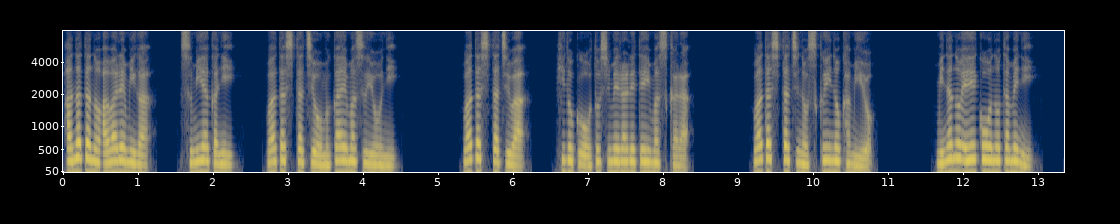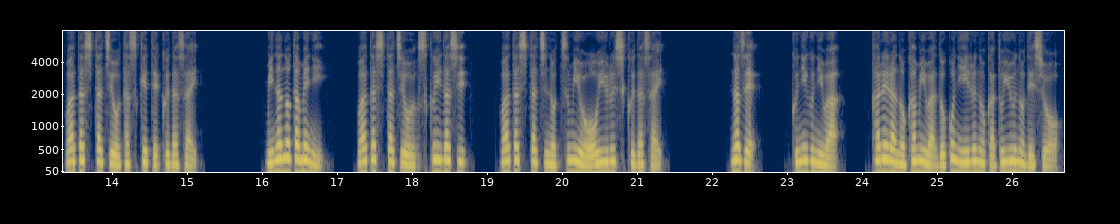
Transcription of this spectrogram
あなたの憐れみが、速やかに、私たちを迎えますように。私たちは、ひどく貶められていますから。私たちの救いの神よ。皆の栄光のために、私たちを助けてください。皆のために、私たちを救い出し、私たちの罪をお許しください。なぜ、国々は、彼らの神はどこにいるのかというのでしょう。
